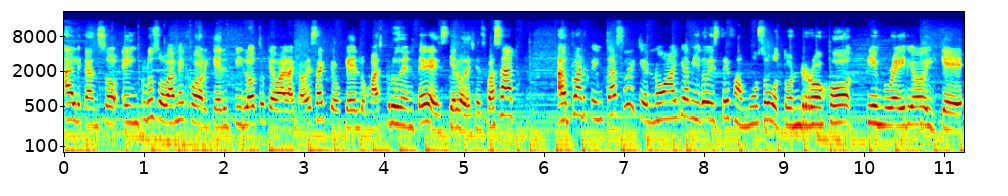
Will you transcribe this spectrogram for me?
alcanzó e incluso va mejor que el piloto que va a la cabeza, creo que lo más prudente es que lo dejes pasar. Aparte, en caso de que no haya habido este famoso botón rojo Team Radio y que,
